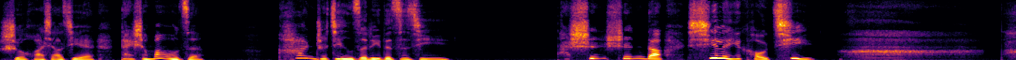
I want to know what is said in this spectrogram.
奢华小姐戴上帽子，看着镜子里的自己，她深深的吸了一口气，太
